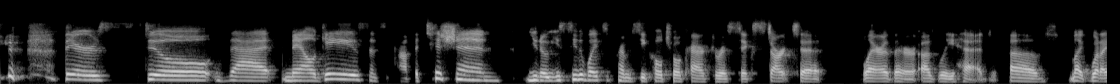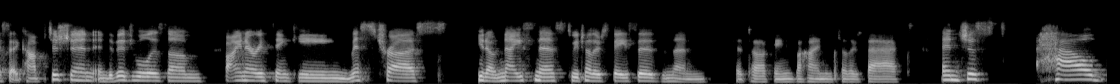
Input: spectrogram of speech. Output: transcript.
there's still that male gaze, sense of competition, you know, you see the white supremacy cultural characteristics start to flare their ugly head of like what I said, competition, individualism, binary thinking, mistrust, you know, niceness to each other's faces, and then talking behind each other's backs. And just how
